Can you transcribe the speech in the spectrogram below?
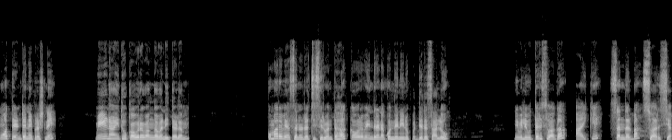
ಮೂವತ್ತೆಂಟನೇ ಪ್ರಶ್ನೆ ಮೇಣಾಯಿತು ಕೌರವಂಗ ವನಿತಳಂ ಕುಮಾರವ್ಯಾಸನು ರಚಿಸಿರುವಂತಹ ಕೌರವೇಂದ್ರನ ಕೊಂದೆ ನೀನು ಪದ್ಯದ ಸಾಲು. ನೀವಿಲ್ಲಿ ಉತ್ತರಿಸುವಾಗ ಆಯ್ಕೆ, ಸಂದರ್ಭ, ಸ್ವಾರಸ್ಯ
